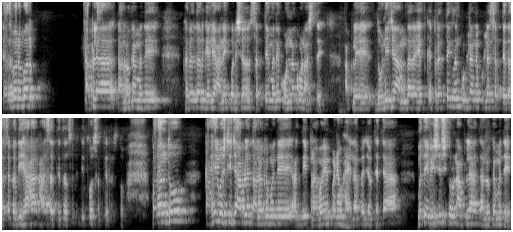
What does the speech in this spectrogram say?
त्याचबरोबर आपल्या तालुक्यामध्ये खरं तर गेली अनेक वर्ष सत्तेमध्ये कोण ना कोण असते. आपले दोन्ही जे आमदार आहेत काही प्रत्येकजण कुठल्या ना कुठल्या सत्तेत असतं. कधी हा हा सत्तेत असतो कधी तो सत्तेत असतो. परंतु काही गोष्टी ज्या आपल्या तालुक्यामध्ये अगदी प्रभावीपणे व्हायला पाहिजे होत्या त्यामध्ये विशेष करून आपल्या तालुक्यामध्ये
